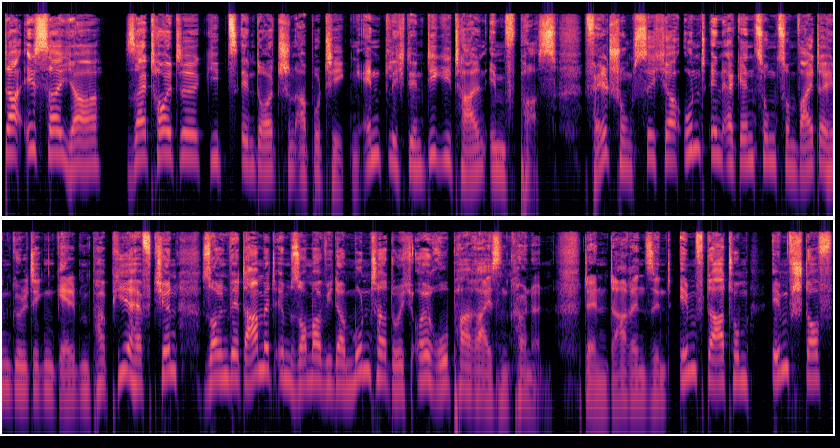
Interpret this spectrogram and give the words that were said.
Da ist er ja, Seit heute gibt's in deutschen Apotheken endlich den digitalen Impfpass. Fälschungssicher und in Ergänzung zum weiterhin gültigen gelben Papierheftchen sollen wir damit im Sommer wieder munter durch Europa reisen können. Denn darin sind Impfdatum, Impfstoff,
